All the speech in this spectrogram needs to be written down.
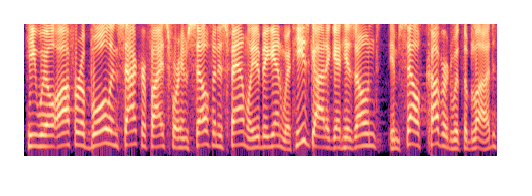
He will offer a bull and sacrifice for himself and his family to begin with. He's got to get his own himself covered with the blood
